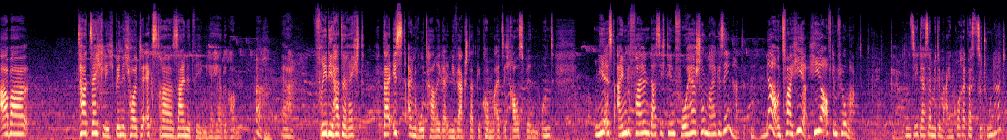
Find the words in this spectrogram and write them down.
Aber tatsächlich bin ich heute extra seinetwegen hierher gekommen. Ach. Ja, Friedi hatte recht. Da ist ein Rothaariger in die Werkstatt gekommen, als ich raus bin. Und mir ist eingefallen, dass ich den vorher schon mal gesehen hatte. Ja, und zwar hier, hier auf dem Flohmarkt. Glauben Sie, dass er mit dem Einbruch etwas zu tun hat?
